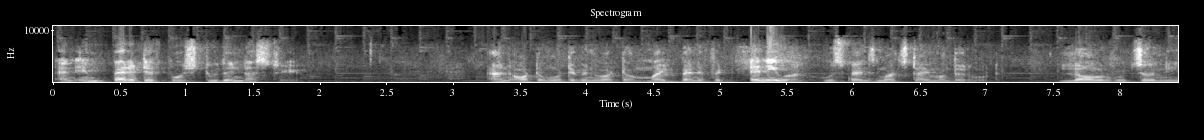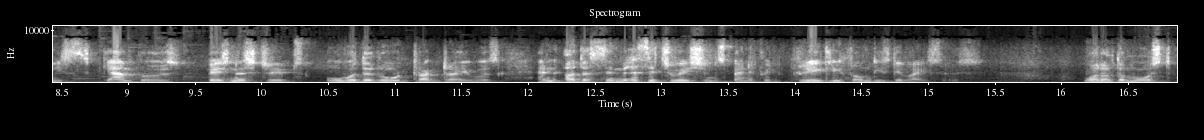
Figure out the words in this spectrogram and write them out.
an imperative push to the industry. An automotive inverter might benefit anyone who spends much time on the road. Long route journeys, campers, business trips, over the road truck drivers, and other similar situations benefit greatly from these devices. One of the most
